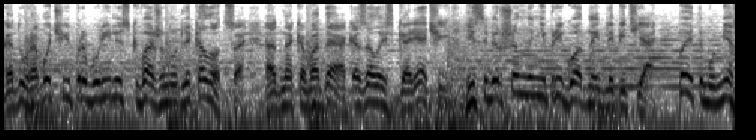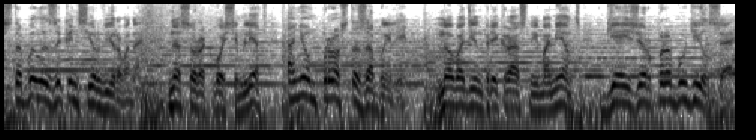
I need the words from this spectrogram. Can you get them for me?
году рабочие пробурили скважину для колодца, однако вода оказалась горячей и совершенно непригодной для питья, поэтому место было законсервировано. На 48 лет о нем просто забыли. Но в один прекрасный момент гейзер пробудился.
